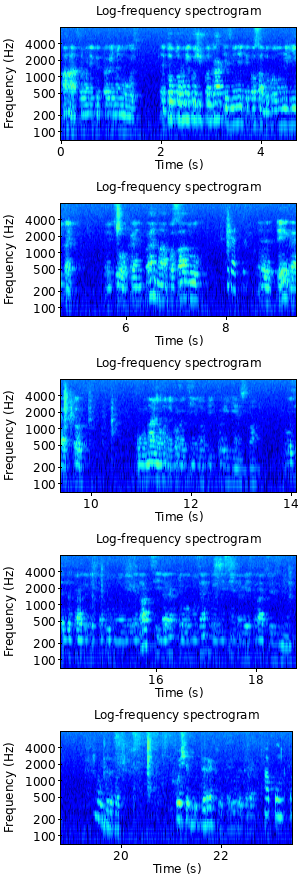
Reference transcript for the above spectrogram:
Ага, це вони тут перейменувалися. Е, Тобто вони хочуть в контракті змінити посаду головний лікар е, цього КНП на посаду Директор. е, директор комунального некомерційного підприємства. Просять затвердити статут у новій редакції, директору Гузенко здійснити реєстрацію змін. Ну, буде. Хоче бути директором, то буде директор. А пункти?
